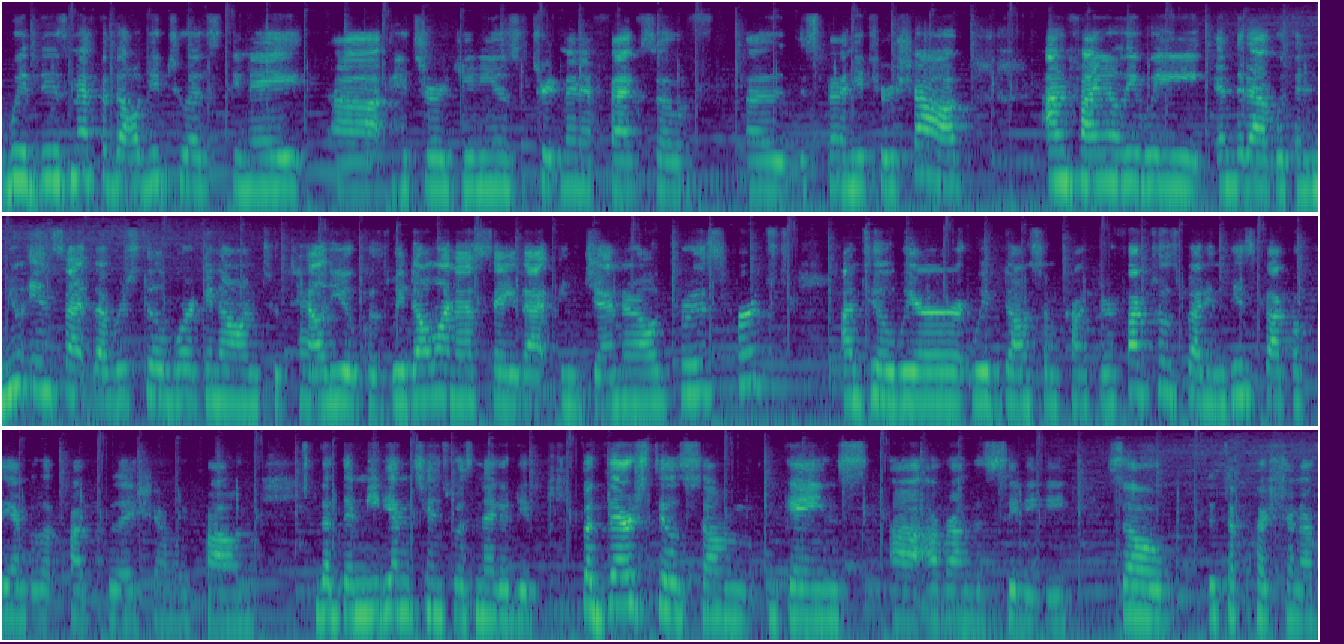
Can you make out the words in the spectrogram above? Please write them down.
with this methodology to estimate uh, heterogeneous treatment effects of uh, expenditure shock. And finally, we ended up with a new insight that we're still working on to tell you because we don't want to say that in general truth hurts until we're we've done some counterfactuals. But in this back of the envelope calculation, we found that the median change was negative, but there's still some gains uh, around the city. So it's a question of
